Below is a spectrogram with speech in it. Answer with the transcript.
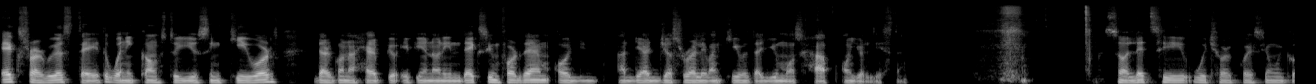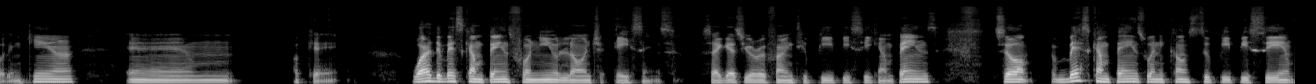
extra real estate when it comes to using keywords that are going to help you if you're not indexing for them or they are just relevant keywords that you must have on your listing. So let's see which other question we got in here. Um, Okay. What are the best campaigns for new launch ASINs? So I guess you're referring to PPC campaigns. So best campaigns when it comes to PPC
